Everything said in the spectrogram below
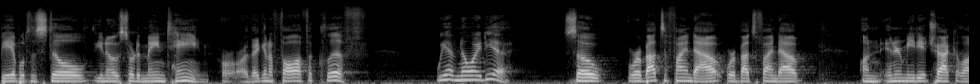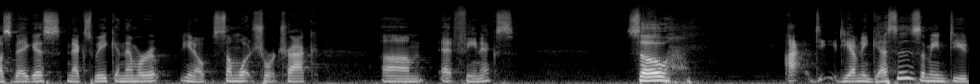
be able to still, you know, sort of maintain, or are they going to fall off a cliff? We have no idea. So we're about to find out. We're about to find out on intermediate track at Las Vegas next week, and then we're, you know, somewhat short track um, at Phoenix. So, I, do, do you have any guesses? I mean, do you?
